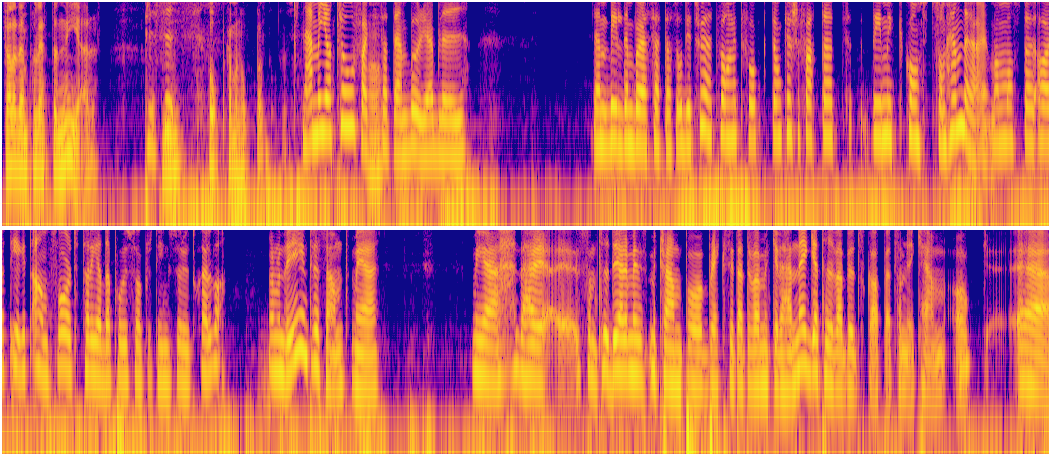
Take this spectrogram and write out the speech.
faller den paletten ner. precis. Hopp, kan man hoppas då? Nej men jag tror faktiskt att den börjar bli den bilden börjar sättas och det tror jag att vanligt folk de kanske fattar att det är mycket konstigt som händer här. Man måste ha ett eget ansvar att ta reda på hur saker och ting ser ut själva. Ja, men det är intressant med, med det här eh, som tidigare med, med Trump och Brexit, att det var mycket det här negativa budskapet som gick hem och eh,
